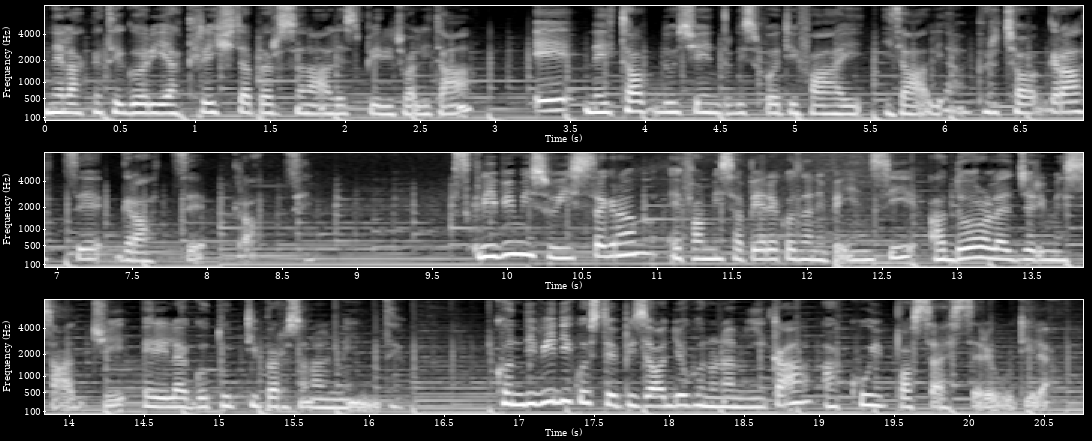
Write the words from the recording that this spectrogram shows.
nella categoria crescita personale e spiritualità e nei top 200 di Spotify Italia. Perciò grazie, grazie, grazie. Scrivimi su Instagram e fammi sapere cosa ne pensi, adoro leggere i messaggi e li leggo tutti personalmente. Condividi questo episodio con un'amica a cui possa essere utile.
